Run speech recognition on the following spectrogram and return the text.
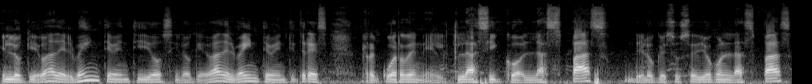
en lo que va del 2022 y lo que va del 2023. Recuerden el clásico Las Paz, de lo que sucedió con Las Paz,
